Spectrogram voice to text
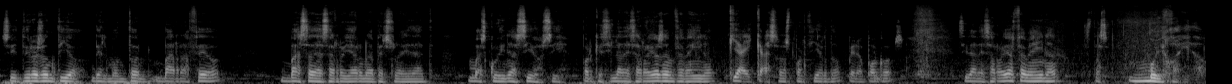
Si tú eres un tío del montón barra feo, vas a desarrollar una personalidad masculina sí o sí. Porque si la desarrollas en femenino, que hay casos, por cierto, pero pocos, si la desarrollas femenina, estás muy jodido.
